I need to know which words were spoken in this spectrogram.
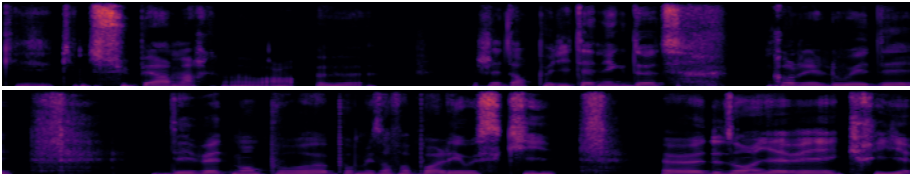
qui, est une super marque. Alors, eux, j'adore petite anecdote. Quand j'ai loué des, des vêtements pour, pour mes enfants pour aller au ski, dedans, il y avait écrit.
